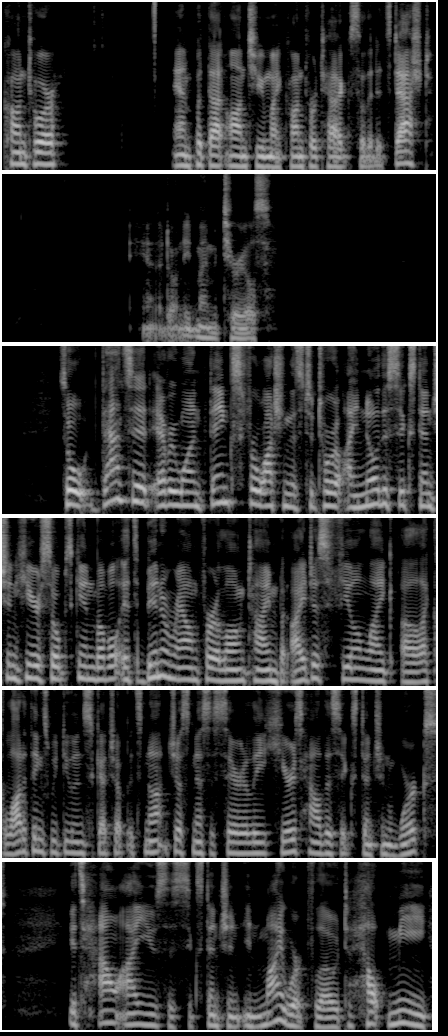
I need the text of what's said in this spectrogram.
contour and put that onto my contour tag so that it's dashed. And I don't need my materials. So that's it, everyone. Thanks for watching this tutorial. I know this extension here, Soap Skin Bubble, it's been around for a long time, but I just feel like, uh, like a lot of things we do in SketchUp, it's not just necessarily, here's how this extension works. It's how I use this extension in my workflow to help me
